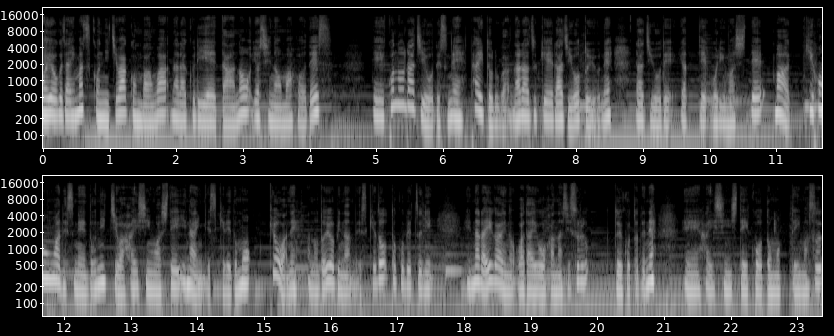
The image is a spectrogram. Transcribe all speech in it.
おはようございます。こんにちは。こんばんは。奈良クリエイターの吉野真帆です、えー、このラジオですね。タイトルが奈良漬けラジオというねラジオでやっておりましてまあ基本はですね土日は配信はしていないんですけれども今日はねあの土曜日なんですけど特別に、奈良以外の話題をお話しするということでね、えー、配信していこうと思っています。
